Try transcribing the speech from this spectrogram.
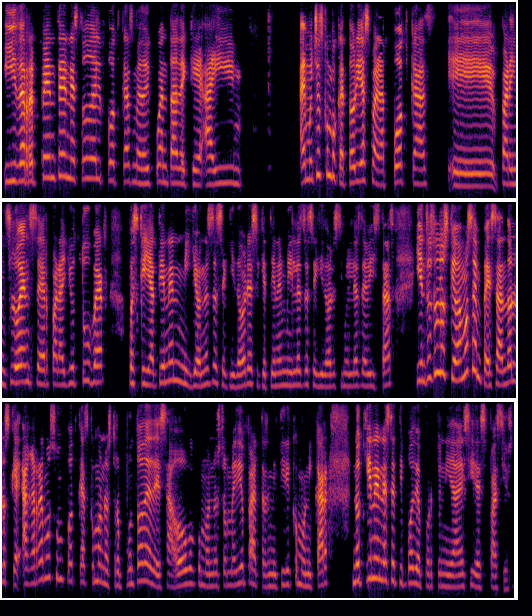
Y de repente en esto del podcast me doy cuenta de que hay, hay muchas convocatorias para podcast eh, para influencer, para youtuber, pues que ya tienen millones de seguidores y que tienen miles de seguidores y miles de vistas. Y entonces los que vamos empezando, los que agarramos un podcast como nuestro punto de desahogo, como nuestro medio para transmitir y comunicar, no tienen este tipo de oportunidades y de espacios.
